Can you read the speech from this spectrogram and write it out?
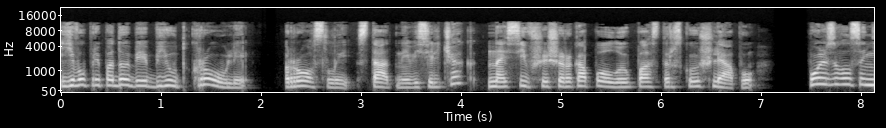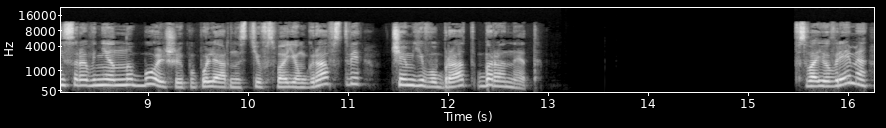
Его преподобие Бьют Кроули рослый, статный весельчак, носивший широкополую пасторскую шляпу, пользовался несравненно большей популярностью в своем графстве, чем его брат баронет. В свое время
